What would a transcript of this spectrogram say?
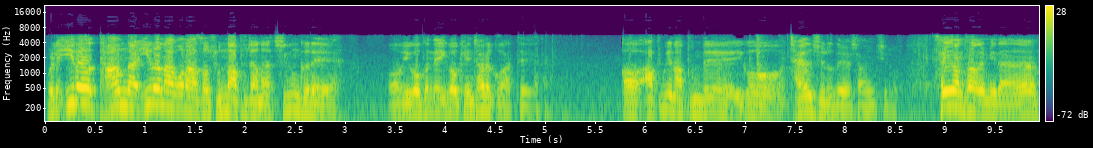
원래 일어 다음날 일어나고 나서 존나 아프잖아. 지금 그래. 어 이거 근데 이거 괜찮을 것 같아. 어 아프긴 아픈데 이거 자연 치료 돼요 자연 치료. 생일 감사드립니다.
